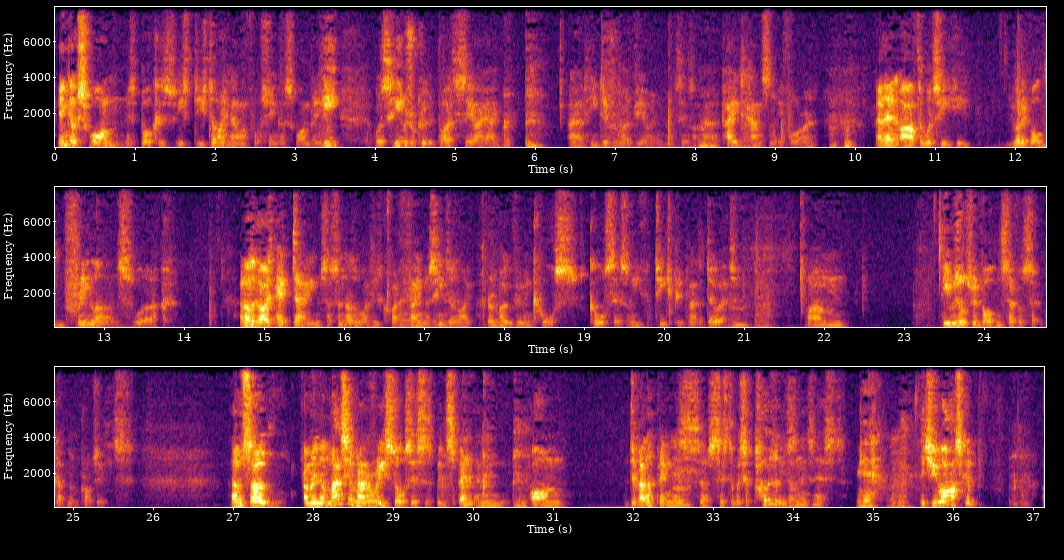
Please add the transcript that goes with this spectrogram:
Ingo Swann, his book is he's, he's died now, unfortunately, Ingo Swann. But he was he was recruited by the CIA, and he did remote viewing and things like that, paid handsomely for it. And then afterwards, he, he got involved in freelance work. Another guy is Ed Dames. That's another one. He's quite Yeah, famous. He yeah. does like remote viewing course courses, and he can teach people how to do it. Um, he was also involved in several government projects. Um, so, I mean, a massive amount of resources has been spent in, on developing this uh, system, which supposedly doesn't exist. Yeah. If you ask a,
